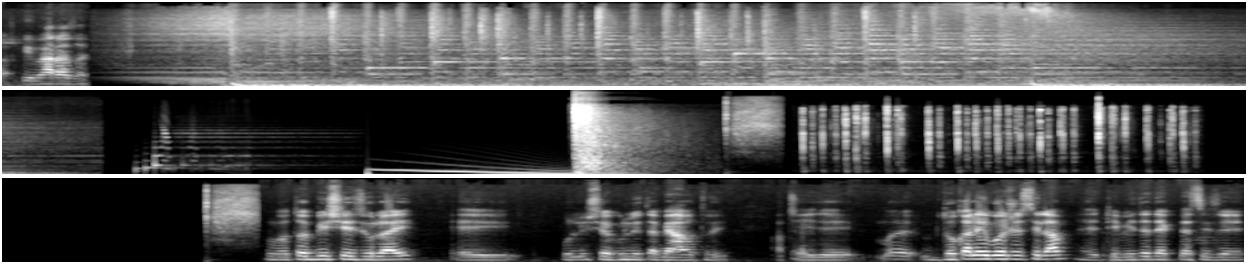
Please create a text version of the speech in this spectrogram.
আর কি মারা যায়। গত বিশে জুলাই এই পুলিশের গুলিতে আমি আহত হই। আচ্ছা। এই যে দোকানে বসেছিলাম টিভিতে দেখতেছি যে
